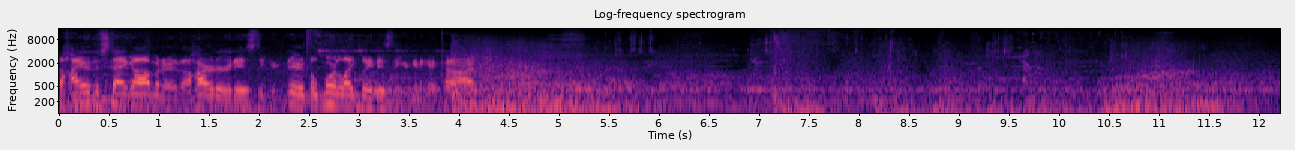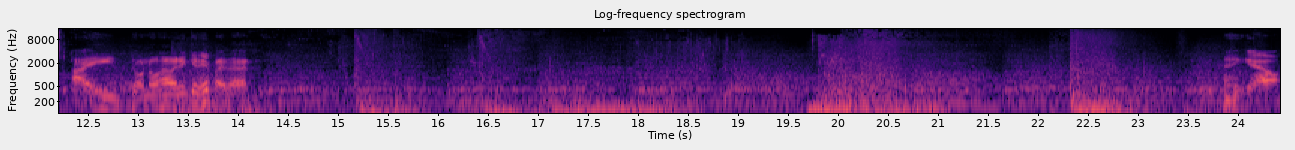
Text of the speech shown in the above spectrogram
The higher the stagometer, the harder it is that you're, or the more likely it is that you're going to get caught. I don't know how I didn't get hit by that. There you go.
